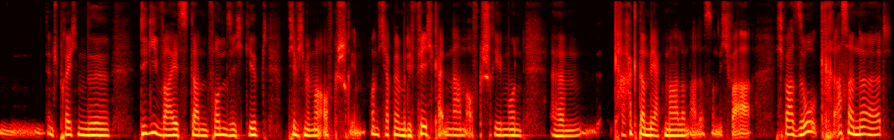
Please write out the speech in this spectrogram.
mm, entsprechende Digivice dann von sich gibt, die habe ich mir mal aufgeschrieben. Und ich habe mir immer die Fähigkeitennamen aufgeschrieben und ähm, Charaktermerkmale und alles. Und ich war, ich war so krasser Nerd,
